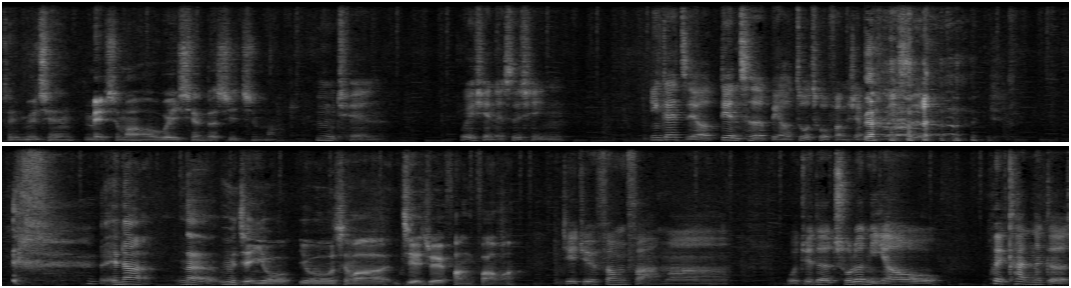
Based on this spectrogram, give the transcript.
所以目前没什么危险的事情吗？目前危险的事情，应该只要电车不要坐错方向就没事了。哎、欸，那。那目前有有什么解决方法吗？解决方法吗？我觉得除了你要会看那个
